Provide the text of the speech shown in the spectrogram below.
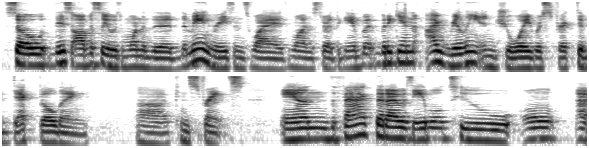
So this obviously was one of the, the main reasons why I wanted to start the game. But but again, I really enjoy restrictive deck building uh, constraints, and the fact that I was able to uh,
